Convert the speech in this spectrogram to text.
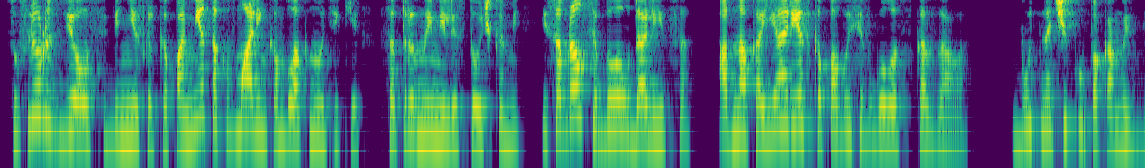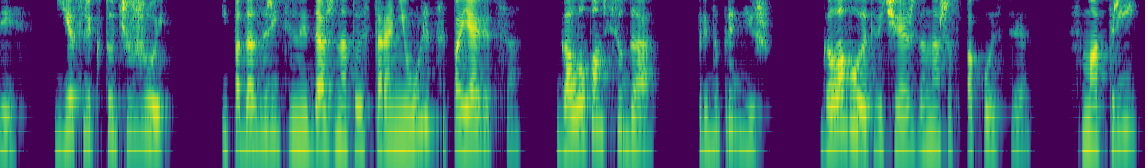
Суфлер сделал себе несколько пометок в маленьком блокнотике с отрывными листочками и собрался было удалиться. Однако я, резко повысив голос, сказала, «Будь начеку, пока мы здесь. Если кто чужой и подозрительный даже на той стороне улицы появится, галопом сюда. Предупредишь. Головой отвечаешь за наше спокойствие. Смотри,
